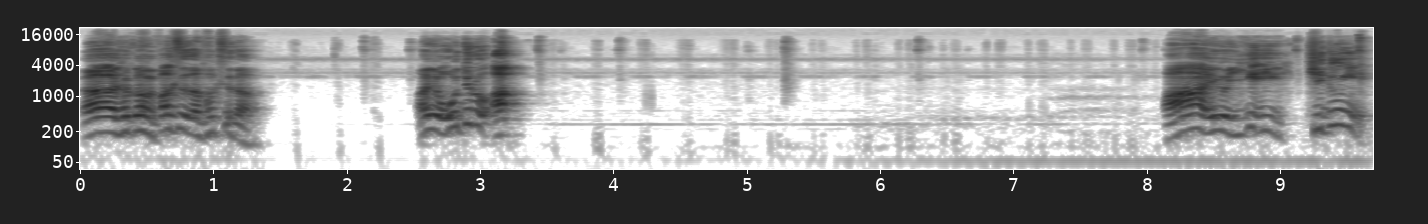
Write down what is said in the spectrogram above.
아, 잠깐만. 빡세다, 빡세다. 아니, 어디로, 아. 아, 이거, 이게, 이 기둥이.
